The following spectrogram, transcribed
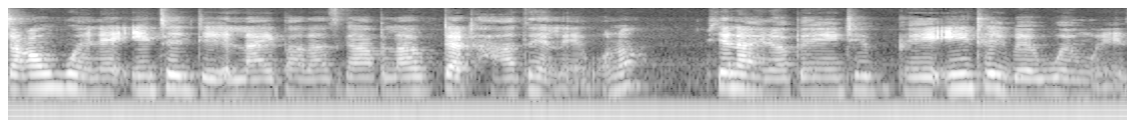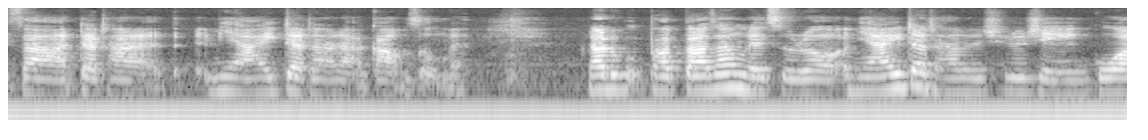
ကျောင်းဝင်တဲ့ intake တွေအလိုက်ဘာသာစကားဘယ်လောက်တက်ထားတဲ့လဲပေါ့နော် ဖြစ်နိုင်တော့ဘယ် intake ဘယ် intake ပဲဝင်ဝင်စာတက်ထားတာအများကြီးတက်ထားတာအကောင်းဆုံးပဲနောက်တစ်ခုဘာဘာကြောင့်လဲဆိုတော့အများကြီးတက်ထားလို့ရှိလို့ရှိရင်ကိုက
